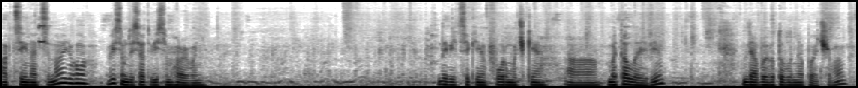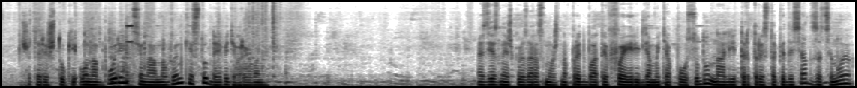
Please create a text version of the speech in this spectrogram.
Акційна ціна його 88 гривень. Дивіться, які формочки а, металеві для виготовлення печива. 4 штуки у наборі. Ціна новинки 109 гривень. Зі знижкою зараз можна придбати фейрі для миття посуду на літр 350 за ціною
